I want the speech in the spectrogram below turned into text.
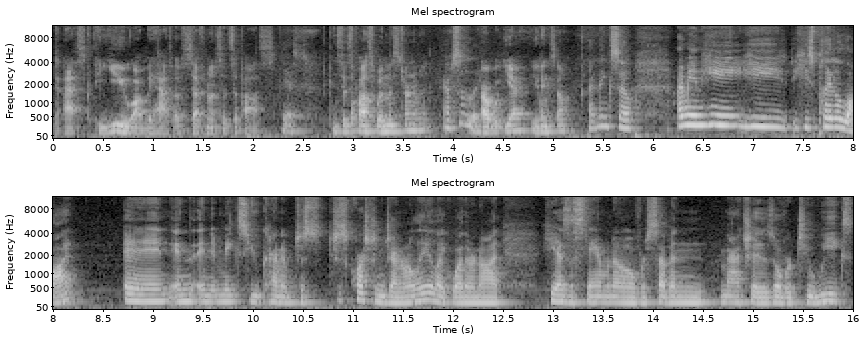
to ask to you on behalf of Stefanos Tsitsipas. Yes. Can Tsitsipas win this tournament? Absolutely. Are we, yeah, you think so? I think so. I mean, he he he's played a lot, and and and it makes you kind of just just question generally like whether or not he has the stamina over seven matches over two weeks.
